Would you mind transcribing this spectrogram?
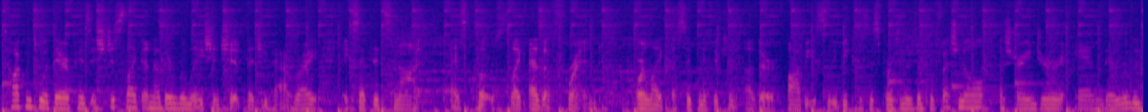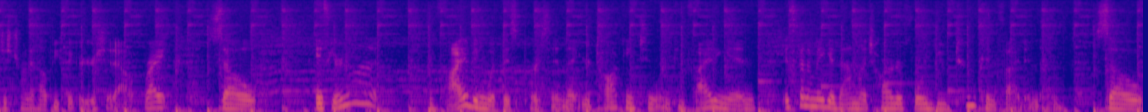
talking to a therapist it's just like another relationship that you have right except it's not as close like as a friend or like a significant other obviously because this person is a professional a stranger and they're really just trying to help you figure your shit out right so if you're not vibing with this person that you're talking to and confiding in, it's going to make it that much harder for you to confide in them. So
